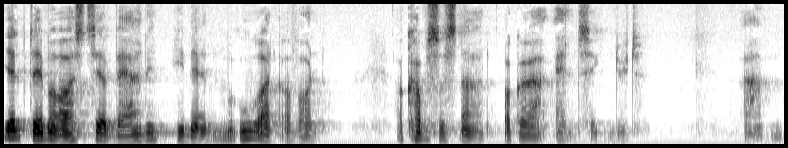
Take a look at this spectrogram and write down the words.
Hjælp dem og os til at værne hinanden mod uret og vold, og kom så snart og gør alting nyt. Amen.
